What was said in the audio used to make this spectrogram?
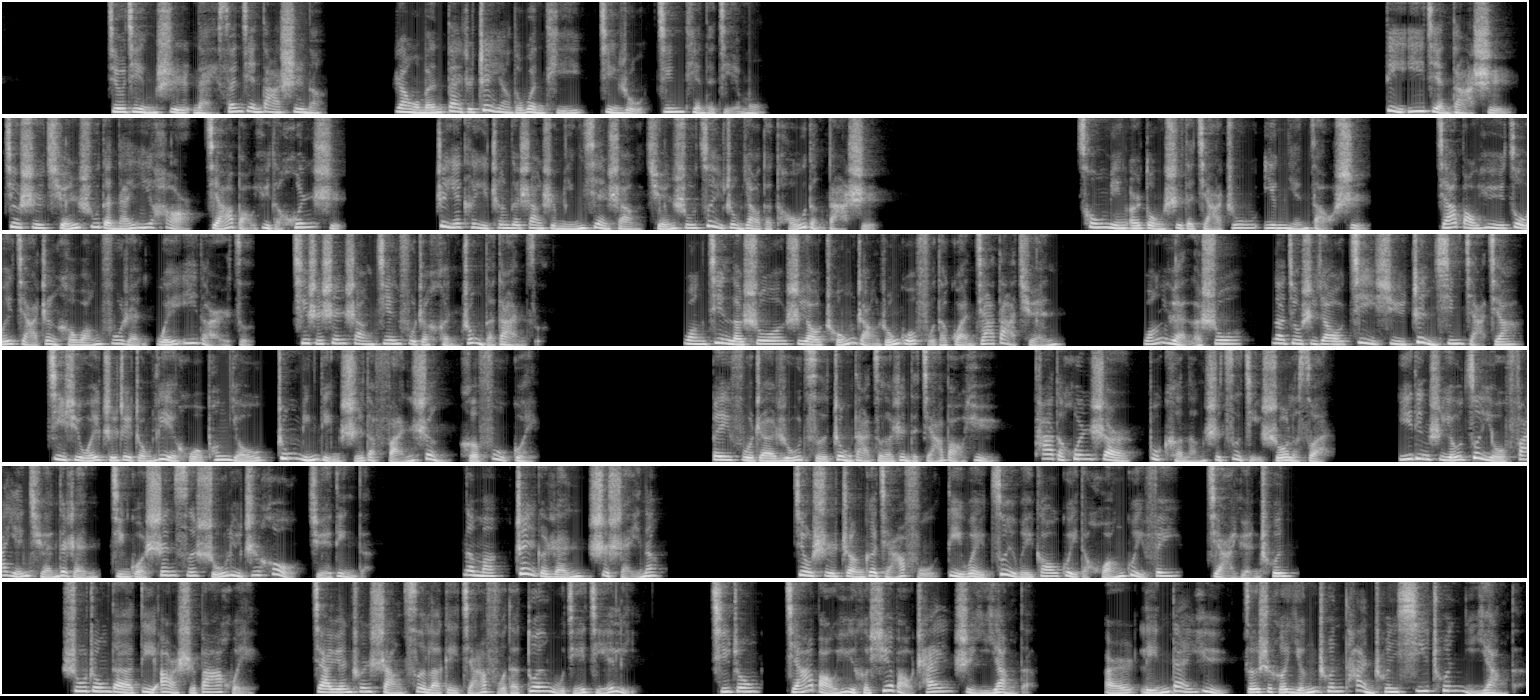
究竟是哪三件大事呢？让我们带着这样的问题进入今天的节目。第一件大事就是全书的男一号贾宝玉的婚事，这也可以称得上是明线上全书最重要的头等大事。聪明而懂事的贾珠英年早逝，贾宝玉作为贾政和王夫人唯一的儿子，其实身上肩负着很重的担子。往近了说是要重掌荣国府的管家大权，往远了说那就是要继续振兴贾家，继续维持这种烈火烹油、钟鸣鼎食的繁盛和富贵。背负着如此重大责任的贾宝玉。他的婚事儿不可能是自己说了算，一定是由最有发言权的人经过深思熟虑之后决定的。那么这个人是谁呢？就是整个贾府地位最为高贵的皇贵妃贾元春。书中的第二十八回，贾元春赏赐了给贾府的端午节节礼，其中。贾宝玉和薛宝钗是一样的，而林黛玉则是和迎春、探春、惜春一样的，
